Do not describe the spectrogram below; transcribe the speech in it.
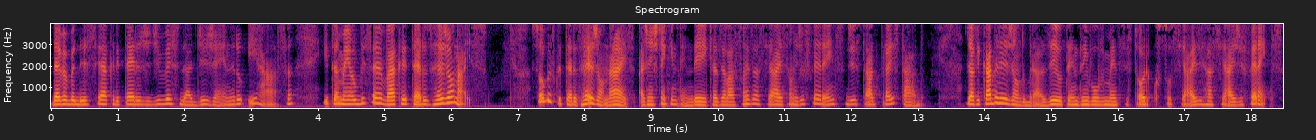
Deve obedecer a critérios de diversidade de gênero e raça e também observar critérios regionais. Sobre os critérios regionais, a gente tem que entender que as relações raciais são diferentes de estado para estado, já que cada região do Brasil tem desenvolvimentos históricos, sociais e raciais diferentes.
